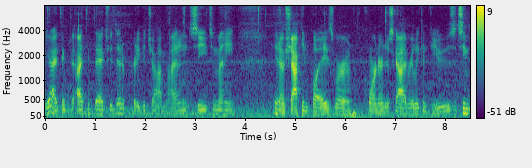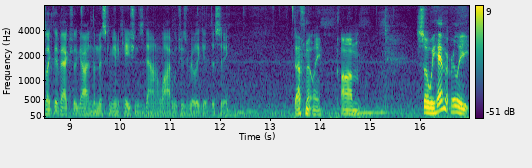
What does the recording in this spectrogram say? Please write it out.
Yeah, I think that I think they actually did a pretty good job. I didn't see too many, you know, shocking plays where corner just got really confused. It seems like they've actually gotten the miscommunications down a lot, which is really good to see. Definitely. Um, so we haven't really,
